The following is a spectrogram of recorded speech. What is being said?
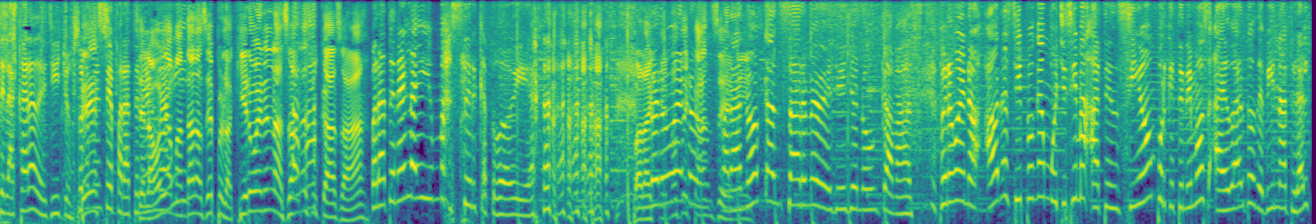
de la cara de Gillo, solamente ¿Ves? para Te tenerla la voy a ahí, mandar a hacer, pero la quiero ver en la sala de su casa, ¿ah? Para tenerla ahí más cerca todavía. para que Pero no se bueno, canse. para no cansarme de Gillo nunca más. Pero bueno, ahora sí pongan muchísima atención porque tenemos a Eduardo de Be Natural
